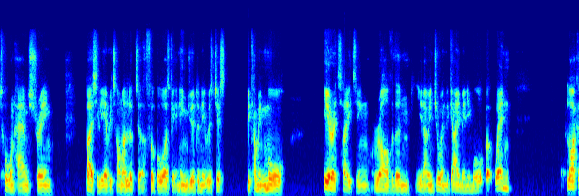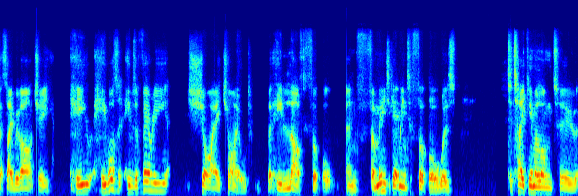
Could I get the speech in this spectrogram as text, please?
torn hamstring. Basically, every time I looked at a football, I was getting injured, and it was just becoming more irritating rather than you know enjoying the game anymore. But when, like I say, with Archie, he he wasn't. He was a very shy child, but he loved football and for me to get him into football was to take him along to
